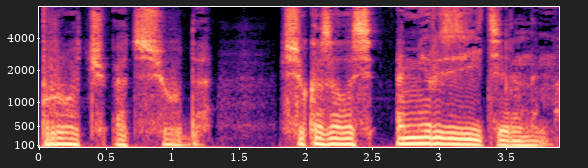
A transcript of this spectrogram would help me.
прочь отсюда. Все казалось омерзительным.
